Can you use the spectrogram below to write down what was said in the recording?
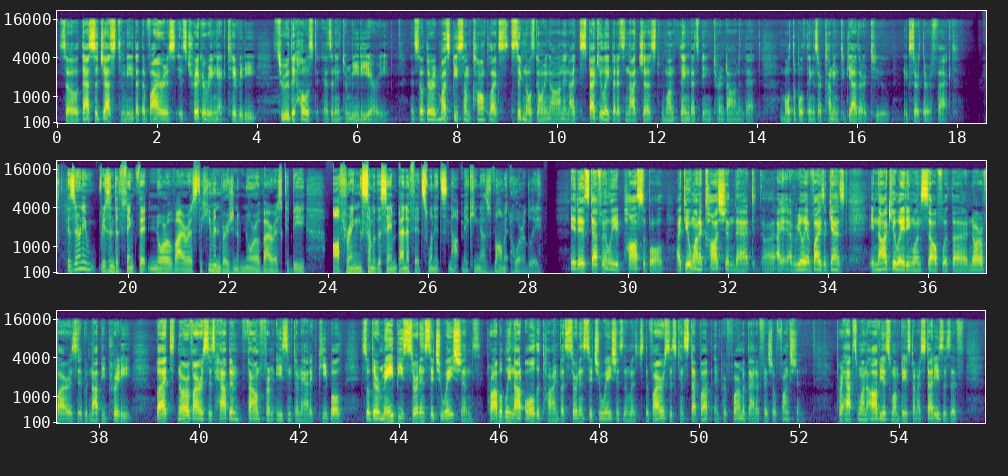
So that suggests to me that the virus is triggering activity through the host as an intermediary. And so there must be some complex signals going on, and I speculate that it's not just one thing that's being turned on and that multiple things are coming together to exert their effect. Is there any reason to think that norovirus, the human version of norovirus, could be offering some of the same benefits when it's not making us vomit horribly? It is definitely possible. I do want to caution that uh, I, I really advise against inoculating oneself with a norovirus, it would not be pretty. But noroviruses have been found from asymptomatic people, so there may be certain situations, probably not all the time, but certain situations in which the viruses can step up and perform a beneficial function. Perhaps one obvious one based on our studies is if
